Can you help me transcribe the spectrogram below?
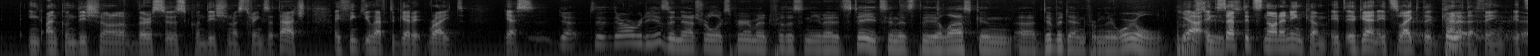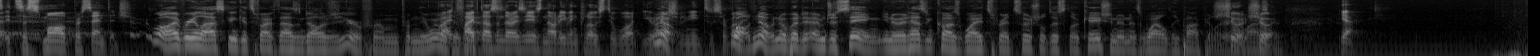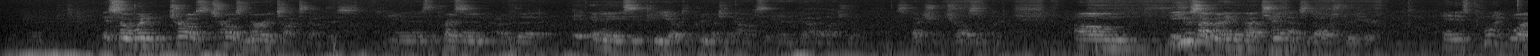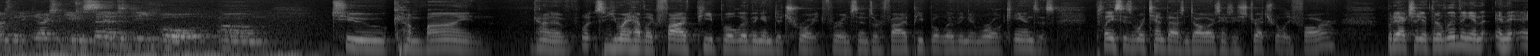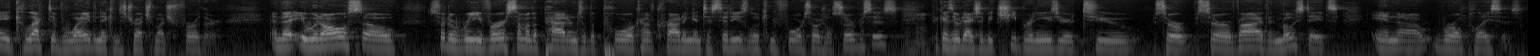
unconditional versus conditional strings attached. I think you have to get it right. Yes. Yeah, there already is a natural experiment for this in the United States, and it's the Alaskan uh, dividend from the oil. Yeah, proceeds. except it's not an income. It, again, it's like the Canada thing. It's, it's a small percentage. well, every Alaskan gets five thousand dollars a year from from the oil. Right, five dividends. thousand dollars a year is not even close to what you No. actually need to survive. Well, no, no, but I'm just saying, you know, it hasn't caused widespread social dislocation, and it's wildly popular. Sure, Alaska. sure. Yeah. So when Charles Charles Murray talks about this, And as the president of the NAACP, I was pretty much on the opposite end of the ideological spectrum, Charles Murray. Um, he was talking about, I think, about ten thousand dollars per year. And his point was that it actually gave incentive to people um, to combine kind of, so you might have like five people living in Detroit, for instance, or five people living in rural Kansas, places where $10,000 actually stretch really far. But actually, if they're living in, in a collective way, then it can stretch much further. And that it would also sort of reverse some of the patterns of the poor kind of crowding into cities looking for social services because it would actually be cheaper and easier to sur- survive in most states in uh, rural places.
